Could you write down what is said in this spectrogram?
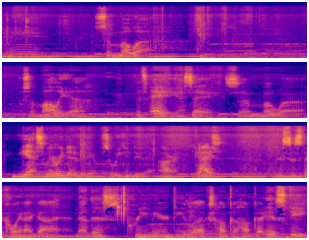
Okay, Samoa, Somalia. It's A, S A, Samoa. Yes, we already did a video, so we can do that. All right, guys. This is the coin I got. Now this Premier Deluxe Hunka Hunka is the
